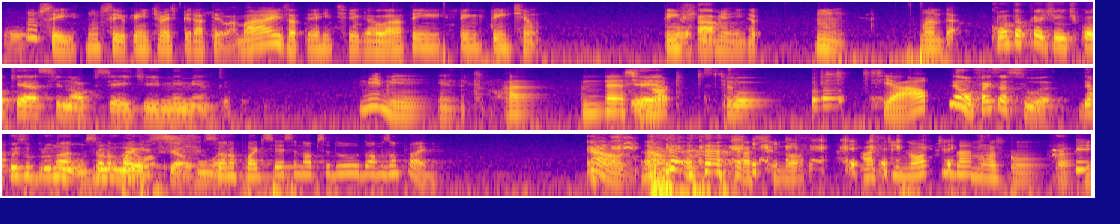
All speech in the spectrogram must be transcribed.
Não sei, não sei o que a gente vai esperar até lá, mas até a gente chegar lá tem tem tem chão. Tem filme ainda. Hum, manda. Conta pra gente qual que é a sinopse aí de Memento. Memento. A minha sinopse oficial Não, faz a sua. Depois o Bruno, Ah, o Bruno não pode, oficial. Vamos só lá. não pode ser a sinopse do, do Amazon Prime. Não, não. A sinopse, a sinopse da Amazon Prime,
